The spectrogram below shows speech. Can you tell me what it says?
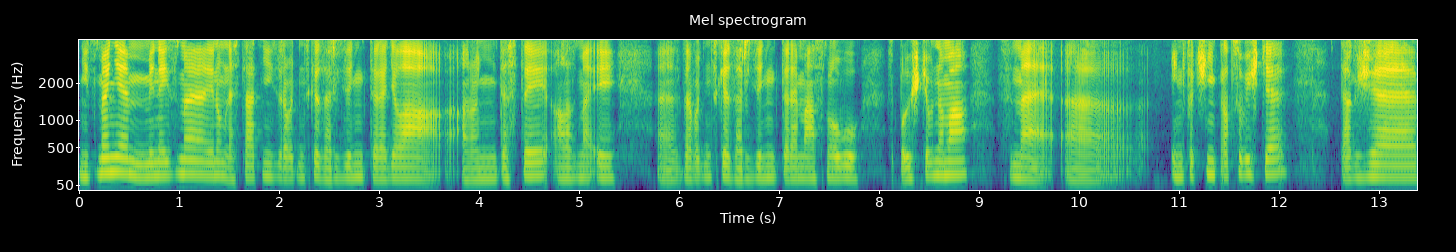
Nicméně my nejsme jenom nestátní zdravotnické zařízení, které dělá anonymní testy, ale jsme i eh, zdravotnické zařízení, které má smlouvu s pojišťovnama, jsme eh, infekční pracoviště, takže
